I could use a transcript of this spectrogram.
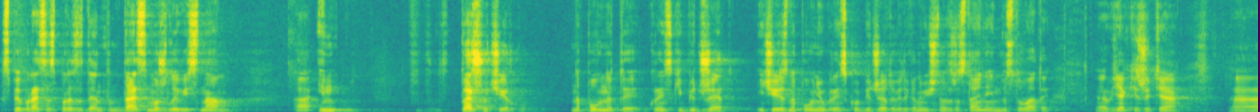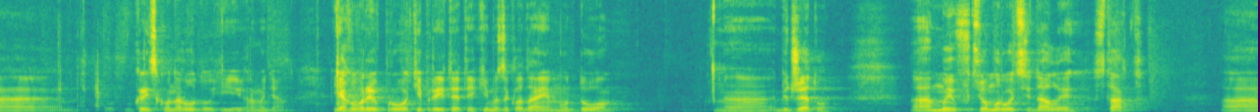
співпраця з президентом дасть можливість нам в першу чергу наповнити український бюджет і через наповнення українського бюджету від економічного зростання інвестувати е, в якість життя е, українського народу і громадян. Я говорив про ті пріоритети, які ми закладаємо до бюджету. Е, Ми в цьому році дали старт е,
